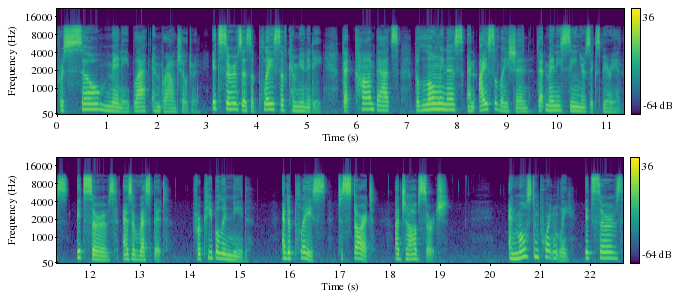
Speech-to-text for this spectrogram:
for so many black and brown children. It serves as a place of community that combats the loneliness and isolation that many seniors experience. It serves as a respite for people in need and a place to start a job search. And most importantly, it serves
